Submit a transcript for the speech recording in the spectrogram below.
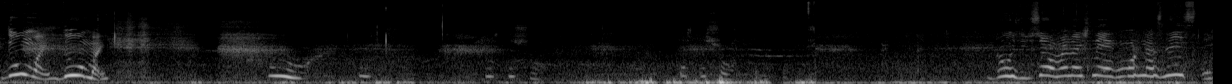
Думай, думай. Ух. Все, ми знайшли, як можна злізти.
